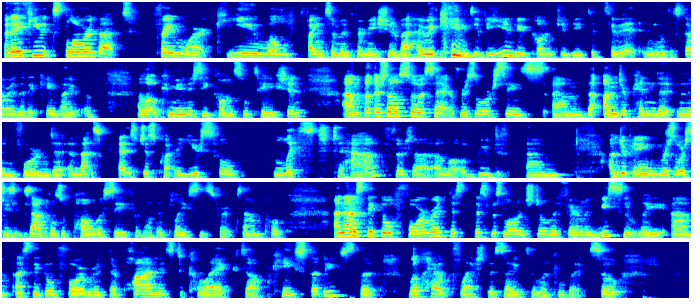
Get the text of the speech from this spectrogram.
But if you explore that framework, you will find some information about how it came to be and who contributed to it. And you'll discover that it came out of a lot of community consultation. Um, but there's also a set of resources um, that underpinned it and informed it. And that's it's just quite a useful list to have. There's a, a lot of good um, underpinning resources, examples of policy from other places, for example. And as they go forward, this, this was launched only fairly recently, um, as they go forward, their plan is to collect up case studies that will help flesh this out a little bit. So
